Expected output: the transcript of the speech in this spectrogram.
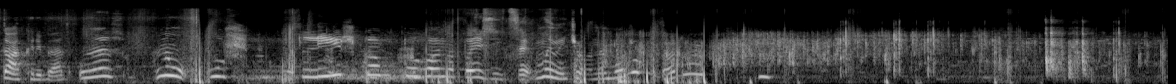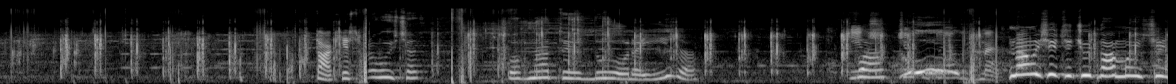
Так, ребят, у нас, ну, уж слишком погана позиція. Ми нічого не можемо показувати. Так, я спробую зараз погнати до Раїза. Якщо чесно, то в. Нам ще чуть-чуть, нам ще...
